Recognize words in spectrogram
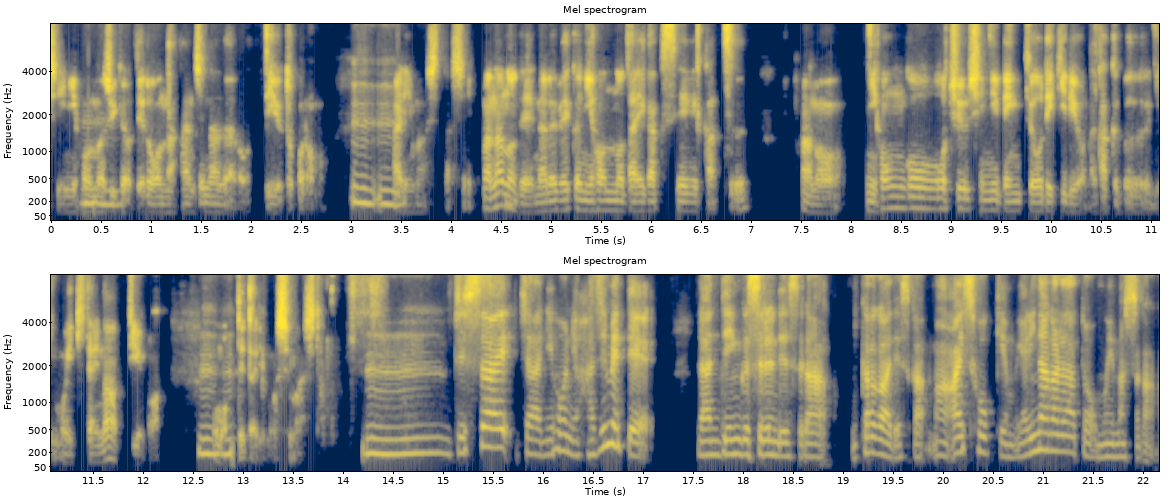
し、日本の授業ってどんな感じなんだろうっていうところもありましたし、まあ、なので、なるべく日本の大学生活、あの、日本語を中心に勉強できるような学部にも行きたいなっていうのは思ってたりもしました。うん、ん、実際、じゃあ日本に初めてランディングするんですが、いかがですか？まあ、アイスホッケーもやりながらだとは思いますが。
